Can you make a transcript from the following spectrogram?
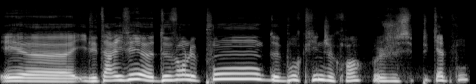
Et euh, il est arrivé euh, devant le pont de Brooklyn, je crois. Je sais plus quel pont.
